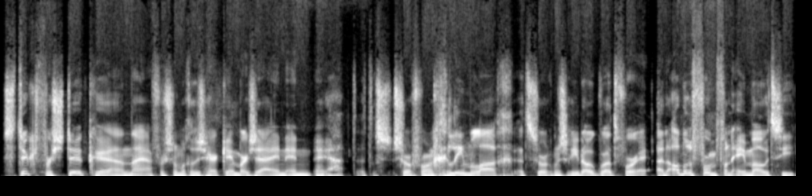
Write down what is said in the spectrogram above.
stuk voor stuk, eh, nou ja, voor sommigen dus herkenbaar zijn. En ja, het, het zorgt voor een glimlach. Het zorgt misschien ook wat voor een andere vorm van emotie.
